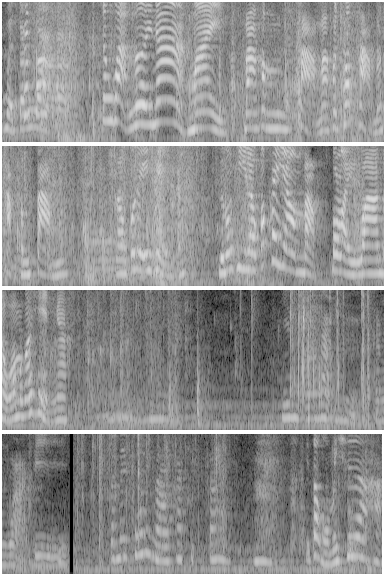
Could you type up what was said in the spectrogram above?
เหมือนจังหวะอะจังหวะเงยหน้า ไม่ บางคำถามอะเขาชอบถามแล้วถามซ้ำๆเราก็เลยเห็นห รือบางทีเราก็พยายามแบบปล่อยวางแต่ว่ามันก็เห็นไงพี่หนูก็แบบอืมจังหวะดี จะไม่พูดอีกแล้วค่ะติ๊กต็อกพี่ต่อบอกไม่เชื่อค่ะ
